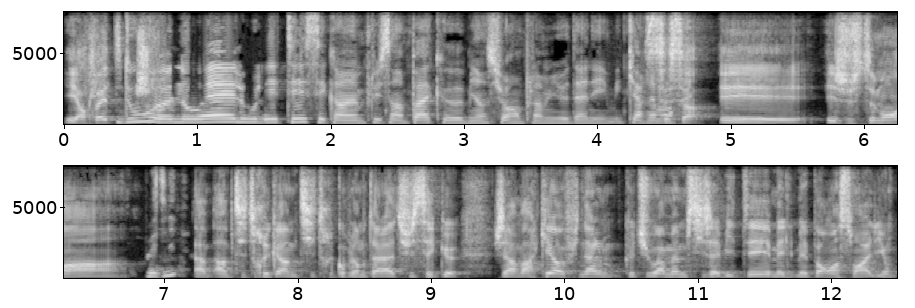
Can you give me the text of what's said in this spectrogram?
Et en fait, d'où euh, Noël ou l'été, c'est quand même plus sympa que bien sûr en plein milieu d'année, mais carrément. C'est ça. Et, et justement un, un, petit truc, un petit truc complémentaire là-dessus, c'est que j'ai remarqué au final que tu vois, même si j'habitais, mes, mes parents sont à Lyon,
